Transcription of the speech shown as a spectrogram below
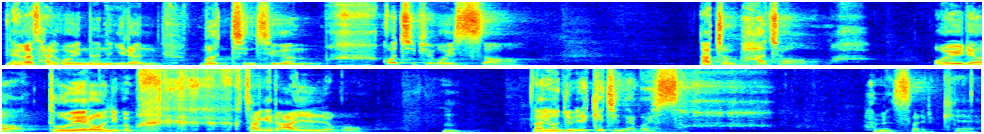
내가 살고 있는 이런 멋진 지금 막 꽃이 피고 있어. 나 좀 봐줘. 막. 오히려 더 외로우니까 막 자기를 알리려고. 응? 나 요즘 이렇게 지내고 있어. 하면서 이렇게.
